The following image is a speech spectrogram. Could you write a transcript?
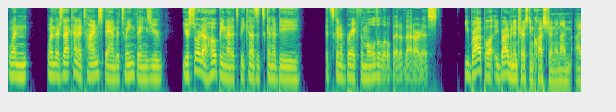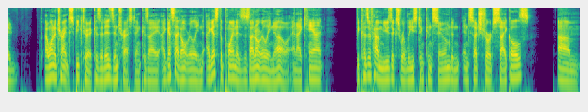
when when there's that kind of time span between things, you you're sort of hoping that it's because it's gonna be, it's gonna break the mold a little bit of that artist. You brought up a lot, you brought up an interesting question, and I'm I I want to try and speak to it because it is interesting. Because I I guess I don't really I guess the point is is I don't really know, and I can't because of how music's released and consumed in, in such short cycles. Um,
